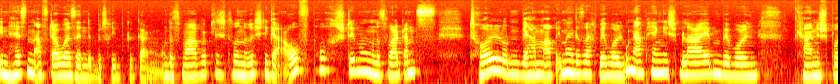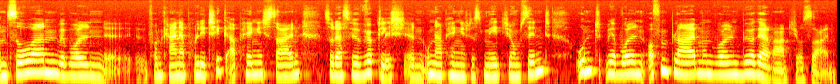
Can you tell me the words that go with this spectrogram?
in Hessen auf Dauersendebetrieb gegangen. Und es war wirklich so eine richtige Aufbruchsstimmung und es war ganz toll. Und wir haben auch immer gesagt, wir wollen unabhängig bleiben, wir wollen keine Sponsoren, wir wollen äh, von keiner Politik abhängig sein, sodass wir wirklich ein unabhängiges Medium sind. Und wir wollen offen bleiben und wollen Bürgerradio sein.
